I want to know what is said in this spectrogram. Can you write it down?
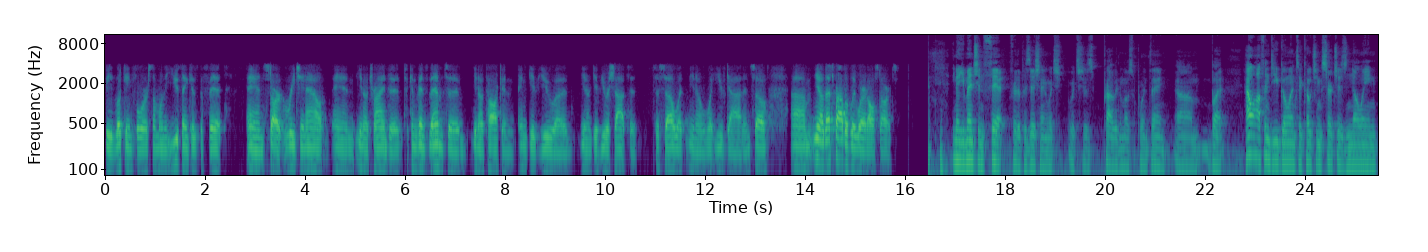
be looking for someone that you think is the fit and start reaching out and you know trying to to convince them to you know talk and and give you a you know give you a shot to to sell what you know what you've got. And so um you know that's probably where it all starts. You know you mentioned fit for the position which which is probably the most important thing. Um but how often do you go into coaching searches knowing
